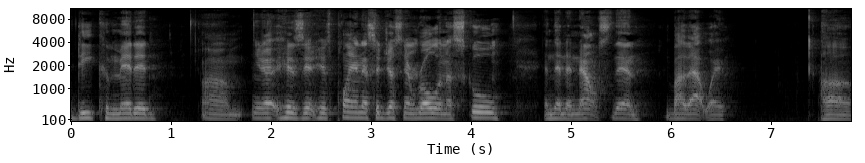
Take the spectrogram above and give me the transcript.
decommitted, um, you know, his his plan is to just enroll in a school and then announce then by that way. Uh,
